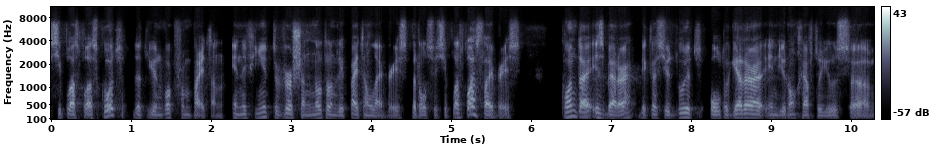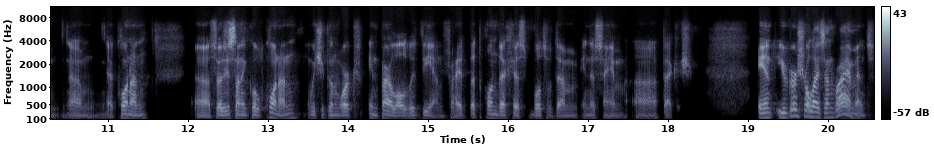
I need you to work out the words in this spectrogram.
C++ code that you invoke from Python. And if you need to version not only Python libraries, but also C++ libraries, Conda is better because you do it all together and you don't have to use um, um, Conan. Uh, so there's something called Conan, which you can work in parallel with venv, right? But Conda has both of them in the same uh, package. And your virtualized environment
